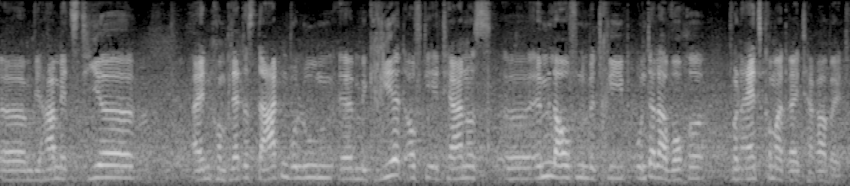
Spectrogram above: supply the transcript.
äh, wir haben jetzt hier ein komplettes Datenvolumen äh, migriert auf die Eternus äh, im laufenden Betrieb unter der Woche von 1,3 Terabyte.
